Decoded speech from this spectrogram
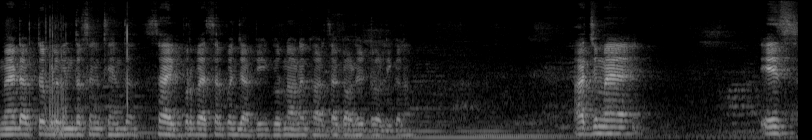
ਮੈਂ ਡਾਕਟਰ ਬਲਵਿੰਦਰ ਸਿੰਘ ਥਿੰਦ, ਸਹਾਇਕ ਪ੍ਰੋਫੈਸਰ ਪੰਜਾਬੀ, ਗੁਰੂ ਨਾਨਕ ਖਾਲਸਾ ਕਾਲਜ, ਟਰੋਲੀ ਕਲਾਂ। ਅੱਜ ਮੈਂ ਇਸ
